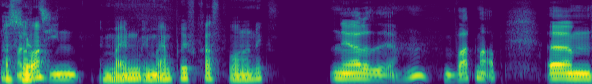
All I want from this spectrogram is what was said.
Ach so, Magazin, in meinem, in meinem Briefkasten war noch nichts. Ja, das, äh, hm, wart mal ab. Ähm,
